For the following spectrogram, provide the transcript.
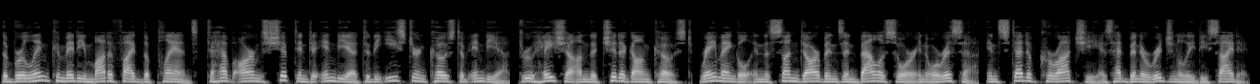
the Berlin Committee modified the plans, to have arms shipped into India to the eastern coast of India, through Hatia on the Chittagong coast, Raymangal in the Sundarbans and Balasore in Orissa, instead of Karachi as had been originally decided.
